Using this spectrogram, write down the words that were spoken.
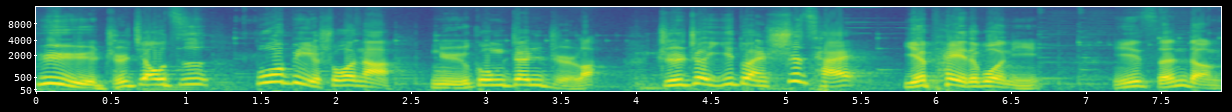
玉质娇姿，不必说那女工针指了，只这一段诗才也配得过你。你怎等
